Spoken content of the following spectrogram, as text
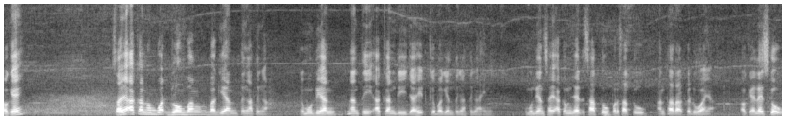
Oke. Saya akan membuat gelombang bagian tengah-tengah. Kemudian nanti akan dijahit ke bagian tengah-tengah ini. Kemudian saya akan menjahit satu persatu antara keduanya. Oke, okay, let's go.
